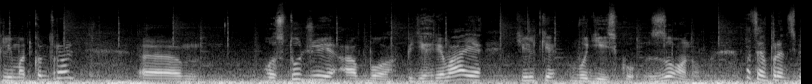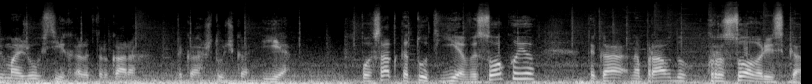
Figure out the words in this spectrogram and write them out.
клімат-контроль е, остуджує або підігріває тільки водійську зону. Ну, це, в принципі, майже у всіх електрокарах така штучка є. Посадка тут є високою, така направду кросоверівська.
